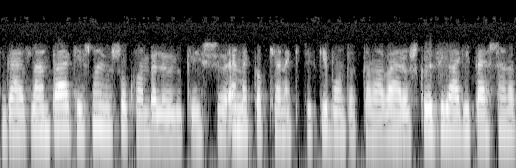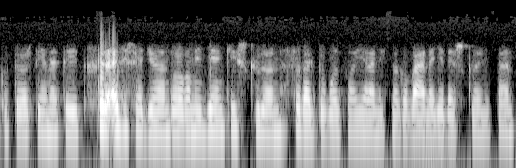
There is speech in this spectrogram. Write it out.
gázlámpák, és nagyon sok van belőlük, és ennek kapcsán egy kicsit kibontottam a város közvilágításának a történetét. Ez is egy olyan dolog, ami egy ilyen kis külön szövegdobozban jelenik meg a Várnegyedes könyvben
